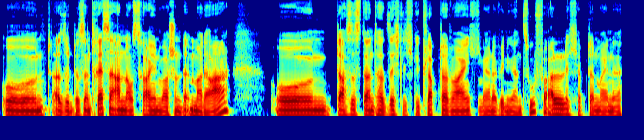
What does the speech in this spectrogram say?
Und also das Interesse an Australien war schon immer da. Und dass es dann tatsächlich geklappt hat, war eigentlich mehr oder weniger ein Zufall. Ich habe dann meine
